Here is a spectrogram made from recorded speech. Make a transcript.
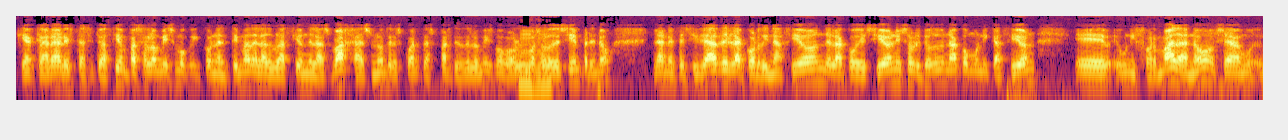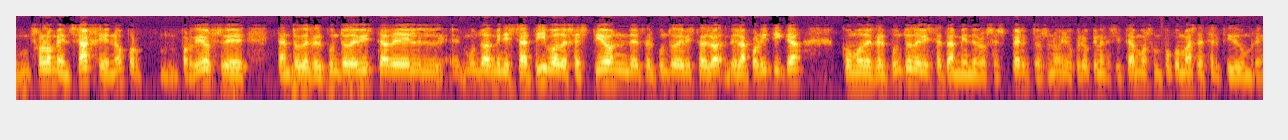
que, aclarar esta situación. Pasa lo mismo que con el tema de la duración de las bajas, ¿no? Tres cuartas partes de lo mismo. Volvemos a lo de siempre, ¿no? La necesidad de la coordinación, de la cohesión y sobre todo de una comunicación uniformada, ¿no? O sea, un solo mensaje, ¿no? Por, por Dios, tanto desde el punto de vista del mundo administrativo, de gestión desde el punto de vista de la, política como desde el punto de vista también de los expertos. ¿no? Yo creo que necesitamos un poco más de certidumbre.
